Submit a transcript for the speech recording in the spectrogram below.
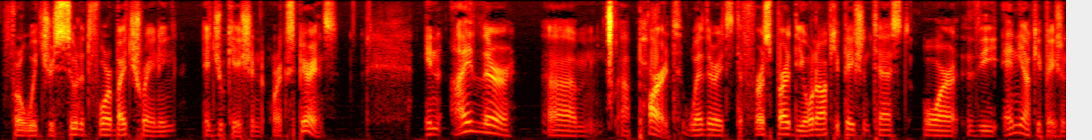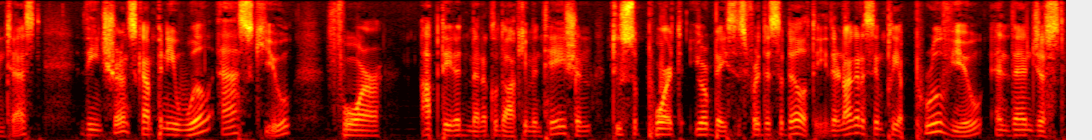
for which you're suited for by training, education, or experience? In either um, part, whether it's the first part, the own occupation test, or the any occupation test, the insurance company will ask you for updated medical documentation to support your basis for disability. They're not going to simply approve you and then just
